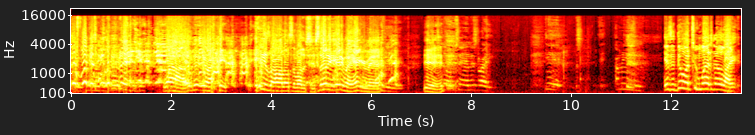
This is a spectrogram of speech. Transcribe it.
the fuck is he looking at? Wow, right? He was all on some other shit. So anyway, Angry Man, Yeah. yeah. You know what I'm saying? It's like, yeah. I mean, is it doing too much though? Like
